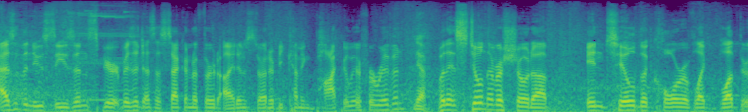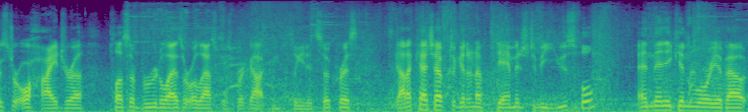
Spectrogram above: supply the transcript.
as of the new season, Spirit Visage as a second or third item started becoming popular for Riven. Yeah. But it still never showed up until the core of like Bloodthirster or Hydra plus a Brutalizer or Last Whisper got completed. So Cris has got to catch up to get enough damage to be useful, and then he can worry about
